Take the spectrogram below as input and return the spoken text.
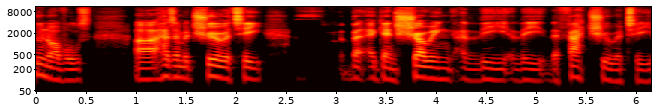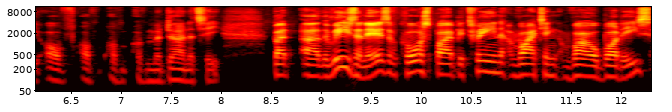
II novels. Uh, has a maturity but again showing the the the fatuity of of, of, of modernity but uh, the reason is, of course, by between writing Vile Bodies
